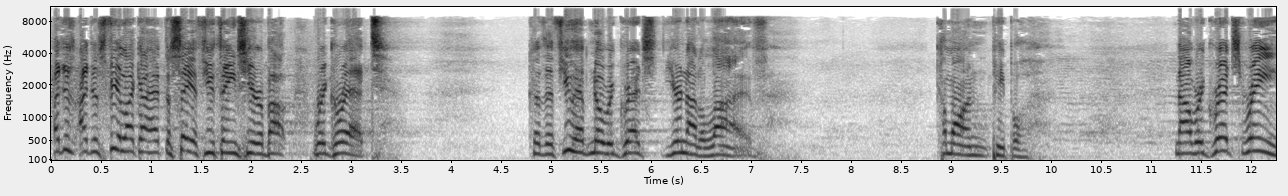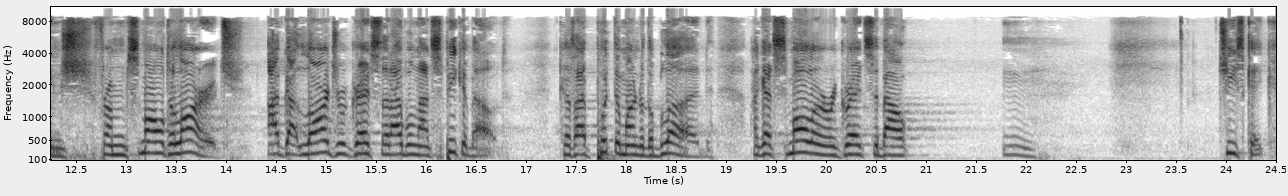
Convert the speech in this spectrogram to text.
I just, I just feel like I have to say a few things here about regret. Because if you have no regrets, you're not alive. Come on, people. Now, regrets range from small to large. I've got large regrets that I will not speak about because I put them under the blood. I got smaller regrets about mm, cheesecake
